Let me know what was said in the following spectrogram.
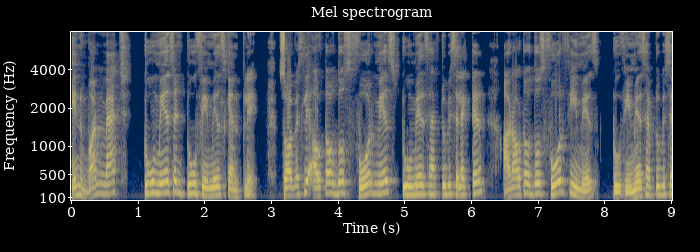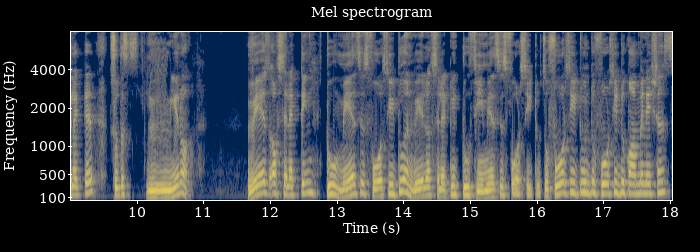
In one match, two males and two females can play. So obviously out of those four males, two males have to be selected and out of those four females, two females have to be selected so the you know ways of selecting two males is 4c2 and way of selecting two females is 4c2 so 4c2 into 4c2 combinations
